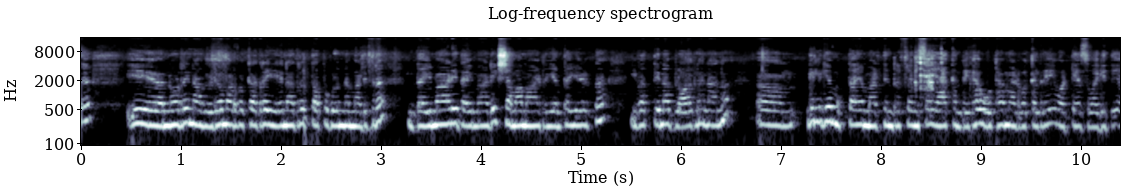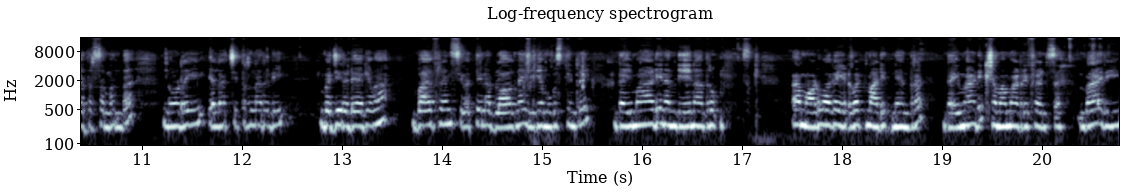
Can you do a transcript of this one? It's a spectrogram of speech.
ಈ ನೋಡಿರಿ ನಾವು ವಿಡಿಯೋ ಮಾಡ್ಬೇಕಾದ್ರೆ ಏನಾದರೂ ತಪ್ಪುಗಳನ್ನ ಮಾಡಿದ್ರೆ ದಯಮಾಡಿ ದಯಮಾಡಿ ಕ್ಷಮ ಮಾಡಿರಿ ಅಂತ ಹೇಳ್ತಾ ಇವತ್ತಿನ ಬ್ಲಾಗ್ನ ನಾನು ಇಲ್ಲಿಗೆ ಮುಕ್ತಾಯ ಮಾಡ್ತೀನಿ ರೀ ಫ್ರೆಂಡ್ಸ್ ಯಾಕಂದ್ರೆ ಈಗ ಊಟ ಮಾಡ್ಬೇಕಲ್ರಿ, ಹೊಟ್ಟೆ ಹಸುವಾಗಿದೆ ಅದ್ರ ಸಂಬಂಧ. ನೋಡಿ ಎಲ್ಲ ಚಿತ್ರನ ರೆಡಿ ಬಜ್ಜಿ ರೆಡಿ ಆಗ್ಯಾವ. ಬಾಯ್ ಫ್ರೆಂಡ್ಸ್ ಇವತ್ತಿನ ಬ್ಲಾಗ್ನ ಇಲ್ಲಿಗೆ ಮುಗಿಸ್ತೀನಿ ರೀ. ದಯಮಾಡಿ ನಂದು ಏನಾದರೂ ಮಾಡುವಾಗ ಎಡವಟ್ಟು ಮಾಡಿದ್ನಿ ಅಂದ್ರೆ ದಯಮಾಡಿ ಕ್ಷಮ ಮಾಡಿರಿ ಫ್ರೆಂಡ್ಸ್ ಬಾರಿ.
